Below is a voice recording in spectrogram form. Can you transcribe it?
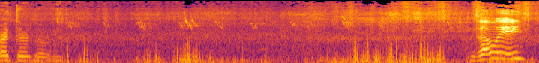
Right there, Zoe. Zoe.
